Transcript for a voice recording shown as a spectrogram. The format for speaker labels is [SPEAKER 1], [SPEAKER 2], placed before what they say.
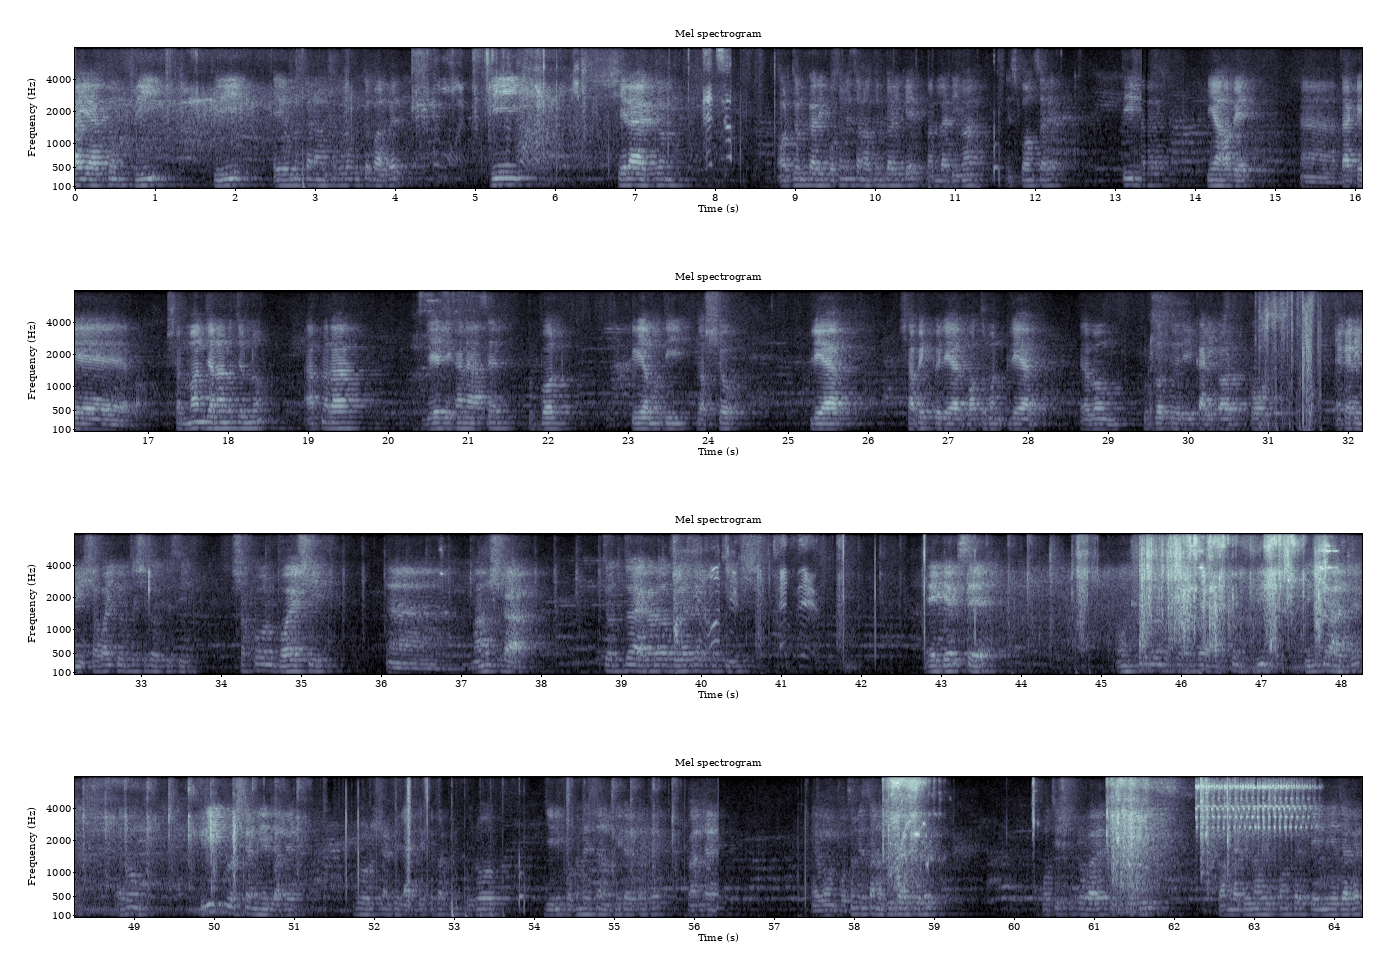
[SPEAKER 1] তাই একদম free free এই অনুষ্ঠানে অংশগ্রহণ করতে পারবেন। ফ্রি সেরা একজন অর্জনকারী প্রথম স্থান অর্জনকারীকে বাংলা ডিমার স্পন্সারে তিন নেওয়া হবে। তাকে সম্মান জানানোর জন্য আপনারা যে যেখানে আছেন, ফুটবল, ক্রীড়ামোদী, দর্শক প্লেয়ার সাবেক প্লেয়ার বর্তমান প্লেয়ার এবং ফুটবল তৈরি কারিগর কোচ একাডেমি সবাইকে উদ্দেশ্য করতেছি। সকল বয়সী মানুষরা চোদ্দ এগারো দুই হাজার পঁচিশ এই গেমসে অংশগ্রহণ আসবে এবং ফ্রি পুরস্কার নিয়ে যাবে। পুরো অনুষ্ঠানটি লাইভ দেখতে পারবেন। পুরো যিনি প্রথম স্থান অধিকার করবে বাংলার এবং প্রথম স্থান অধিকার করে পঁচিশ শুক্রবারে বাংলা জন্য স্পন্সর ট্রেন নিয়ে যাবেন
